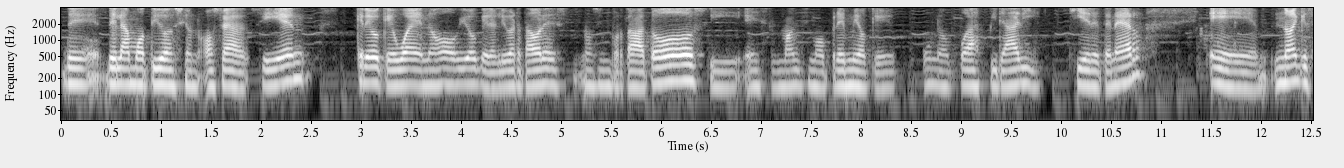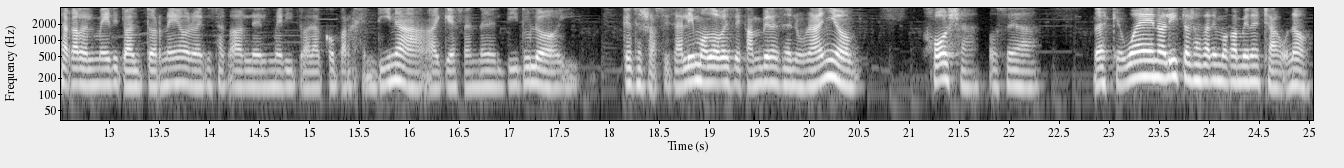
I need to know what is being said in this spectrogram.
de, de la motivación. O sea, si bien creo que, bueno, obvio que la Libertadores nos importaba a todos y es el máximo premio que uno pueda aspirar y quiere tener, eh, no hay que sacarle el mérito al torneo, no hay que sacarle el mérito a la Copa Argentina, hay que defender el título y qué sé yo, si salimos dos veces campeones en un año, joya. O sea, no es que, bueno, listo, ya salimos campeones, chau, no.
